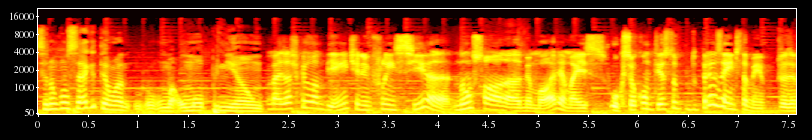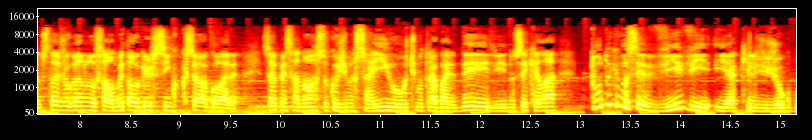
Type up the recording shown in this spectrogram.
você não consegue ter uma, uma, uma opinião. Mas acho que o ambiente ele influencia não só a memória, mas o seu contexto do presente também. Por exemplo, você tá jogando sei lá, o Metal Gear 5 que saiu agora. Você vai pensar, nossa, o Kojima saiu, o último trabalho dele, não sei o que lá. Tudo que você vive e aquele jogo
